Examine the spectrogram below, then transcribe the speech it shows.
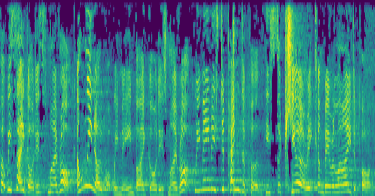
But we say God is my rock. And we know what we mean by God is my rock. We mean he's dependable, he's secure, he can be relied upon.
